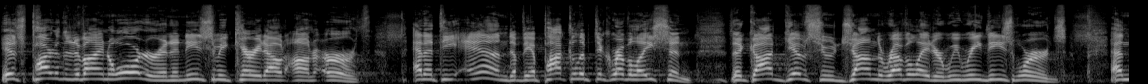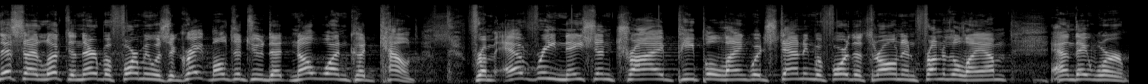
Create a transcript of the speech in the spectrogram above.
It's part of the divine order and it needs to be carried out on earth. And at the end of the apocalyptic revelation that God gives to John the Revelator, we read these words And this I looked, and there before me was a great multitude that no one could count from every nation, tribe, people, language, standing before the throne in front of the Lamb. And they were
